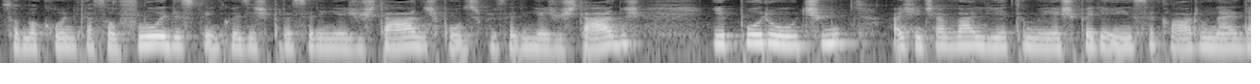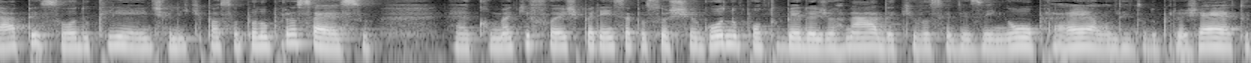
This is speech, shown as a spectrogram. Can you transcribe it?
Se é uma comunicação fluida, se tem coisas para serem ajustadas, pontos para serem ajustados. E por último, a gente avalia também a experiência, claro, né, da pessoa, do cliente ali que passou pelo processo. É, como é que foi a experiência? A pessoa chegou no ponto B da jornada que você desenhou para ela dentro do projeto.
